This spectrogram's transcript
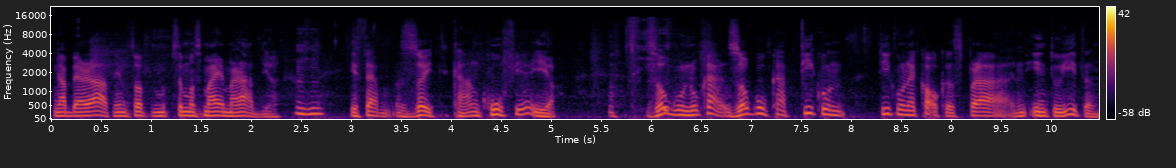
nga Berati, më thotë pse mos marrim radio. I them, zogjtë kanë kufje? Jo. Zogu nuk ka, zogu ka tikun Tikun e kokës, pra intuitën,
